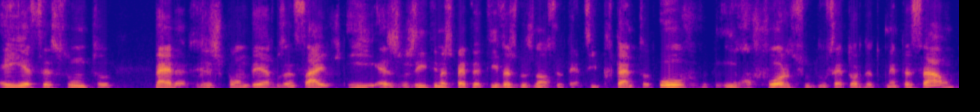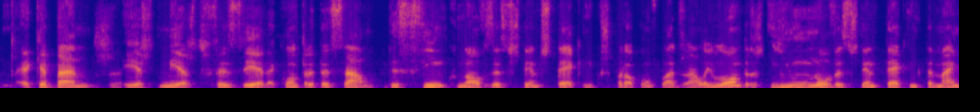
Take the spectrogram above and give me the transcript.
a esse assunto para responder aos anseios e às legítimas expectativas dos nossos utentes. E, portanto, houve um reforço do setor da documentação. Acabamos este mês de fazer a contratação de cinco novos assistentes técnicos para o Consulado-Geral em Londres e um novo assistente técnico também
